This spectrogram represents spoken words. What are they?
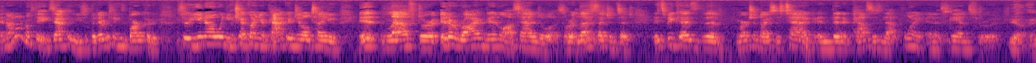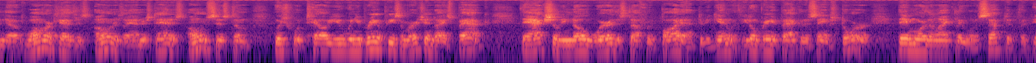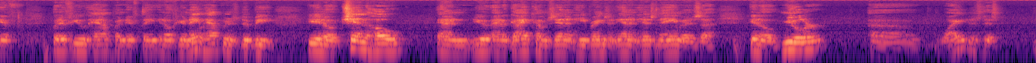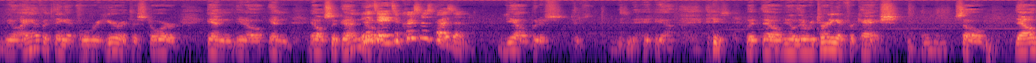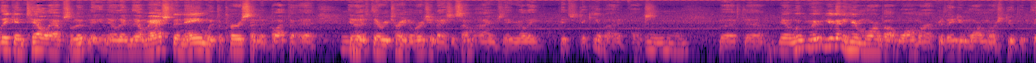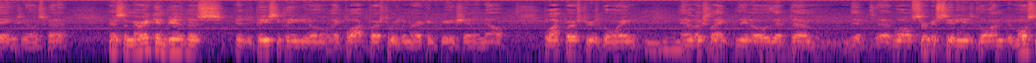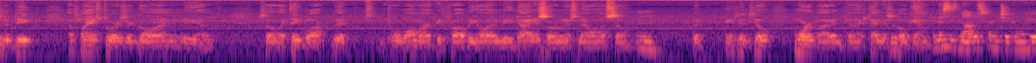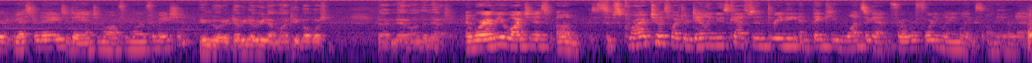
and I don't know if they exactly use it, but everything's barcoded. So you know when you check on your package, it'll tell you it left or it arrived in Los Angeles or it left such and such. It's because the merchandise is tagged, and then it passes that point and it scans through it. Yeah, and uh, Walmart has its own, as I understand, its own system, which will tell you, when you bring a piece of merchandise back, they actually know where the stuff was bought at to begin with. You don't bring it back to the same store, they more than likely will accept it. But if, but if you happen, if they, you know, if your name happens to be, you know, Chin Ho, and you, and a guy comes in and he brings it in and his name is, uh, you know, Mueller, uh, why is this, you know, I have a thing at, over here at the store in, you know, in El Segundo. You say it's a Christmas present. Yeah, but it's, it's yeah, but they'll, you know, they're returning it for cash. So now they can tell absolutely, you know, they, they'll match the name with the person that bought the, uh, you know, if they're returning the merchandise, and sometimes they really get sticky about it, folks. Mhm. But, uh, you know, we- we- you're gonna hear more about Walmart, because they do more and more stupid things, you know, it's kinda, this American business that is basically, you know, like Blockbuster was American creation, and now Blockbuster is going, Mhm. and it looks like, you know, that, um, that, uh, well, Circuit City is gone, most of the big appliance stores are gone, the, um, so I think Block, that Walmart is probably on the dinosaur list now also. Mm. But until, more about it until next time, this is Oldecam. And this is not a spring chicken. We're here yesterday, today, and tomorrow for more information. You can go to www.montebubbles.net on the net. And wherever you're watching us, um, subscribe to us, watch our daily newscasts in 3D, and thank you once again for over 40 million links on the internet.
